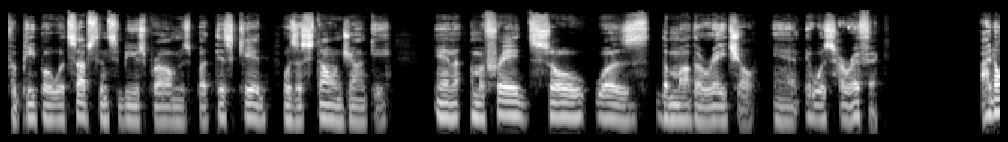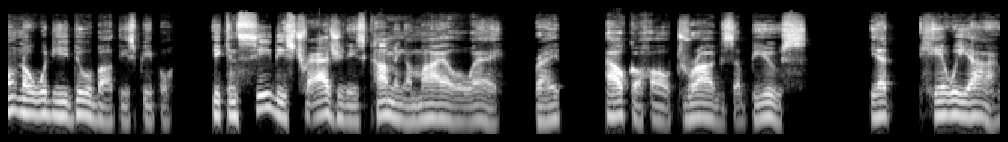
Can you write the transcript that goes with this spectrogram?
for people with substance abuse problems, but this kid was a stone junkie. And I'm afraid so was the mother, Rachel, and it was horrific. I don't know what do you do about these people. You can see these tragedies coming a mile away, right? Alcohol, drugs, abuse. Yet here we are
